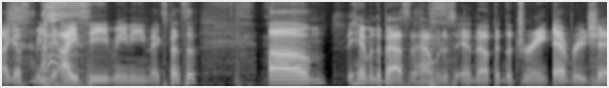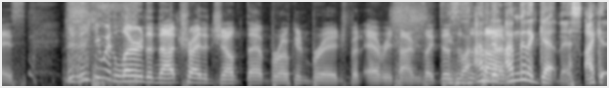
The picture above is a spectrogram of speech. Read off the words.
I guess meaning icy, meaning expensive. Um, him and the Basset Hound would just end up in the drink every chase. You think he would learn to not try to jump that broken bridge, but every time he's like, "This He's is like, the I'm, time." gonna, I'm gonna get this. I can,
